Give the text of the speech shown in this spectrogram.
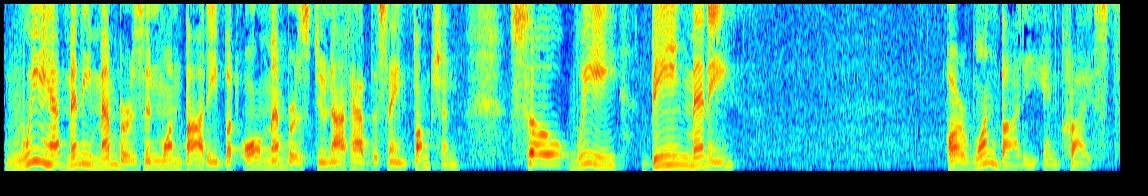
we have many members in one body, but all members do not have the same function. So we, being many, are one body in Christ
